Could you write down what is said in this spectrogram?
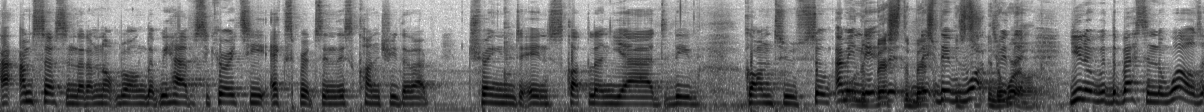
I, am certain that I'm not wrong, that we have security experts in this country that are trained in Scotland Yard. They've gone to so I mean well, the they, best, the best they, have worked in the with world. The, you know with the best in the world.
